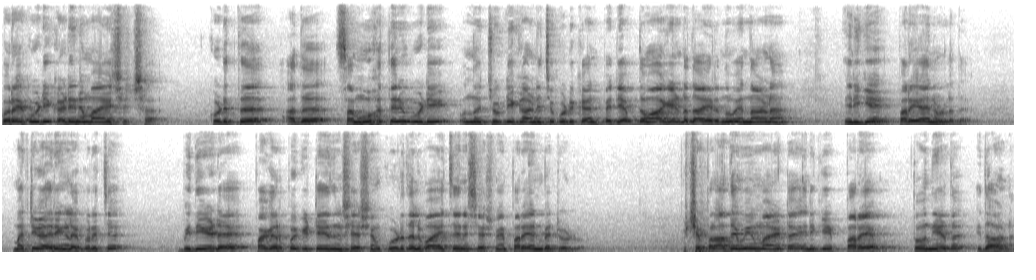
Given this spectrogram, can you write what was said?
കുറേ കൂടി കഠിനമായ ശിക്ഷ കൊടുത്ത് അത് സമൂഹത്തിന് കൂടി ഒന്ന് ചൂണ്ടിക്കാണിച്ച് കൊടുക്കാൻ പര്യാപ്തമാകേണ്ടതായിരുന്നു എന്നാണ് എനിക്ക് പറയാനുള്ളത്. മറ്റു കാര്യങ്ങളെക്കുറിച്ച് വിധിയുടെ പകർപ്പ് കിട്ടിയതിന് ശേഷം കൂടുതൽ വായിച്ചതിന് ശേഷമേ പറയാൻ പറ്റുള്ളൂ. പക്ഷെ പ്രാഥമികമായിട്ട് എനിക്ക് പറയാൻ തോന്നിയത് ഇതാണ്.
